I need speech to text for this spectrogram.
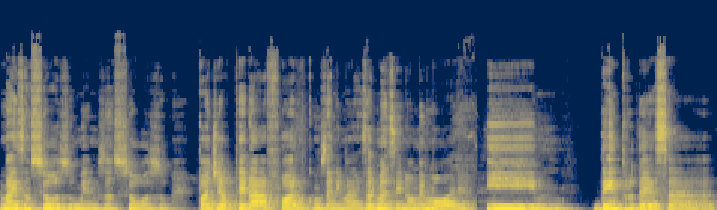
mais ansioso, menos ansioso, pode alterar a forma como os animais armazenam a memória. E dentro dessa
